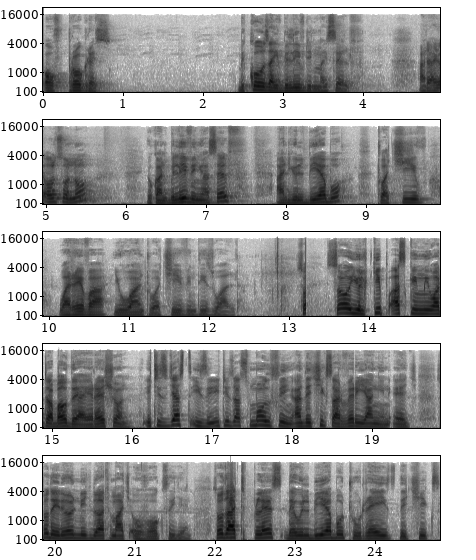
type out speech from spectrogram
of progress because i believed in myself. And i also know you can believe in yourself and you'll be able to achieve whatever you want to achieve in this world so you'll keep asking me what about the aeration. It is just easy. It is a small thing and the chicks are very young in age. So they don't need that much of oxygen. So that place they will be able to raise the chicks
